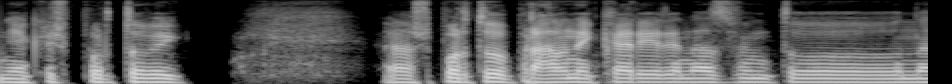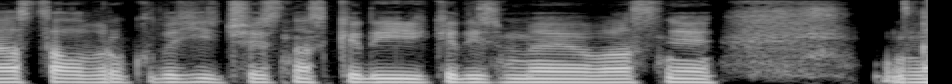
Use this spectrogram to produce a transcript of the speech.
nejakej športovej športovo-právnej kariére, nazvem to, nastal v roku 2016, kedy, kedy sme vlastne e,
